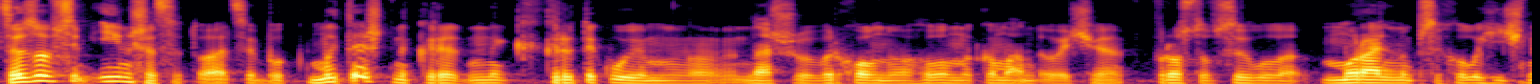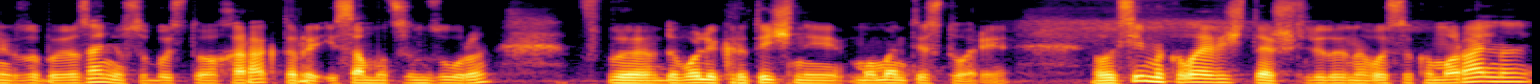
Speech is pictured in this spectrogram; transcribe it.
це зовсім інша ситуація. Бо ми теж не кри- не критикуємо нашого верховного головнокомандувача просто в силу морально-психологічних зобов'язань, особистого характеру і самоцензури в е, доволі критичний момент історії. Олексій Миколаївич теж людина високоморальна.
